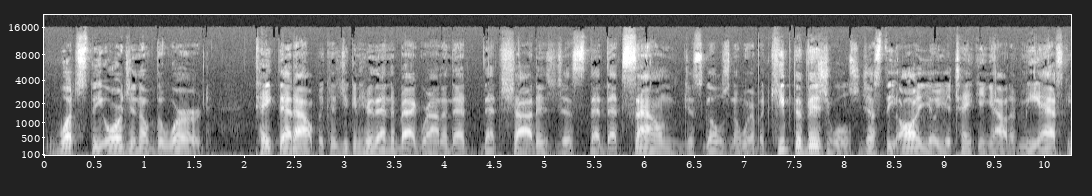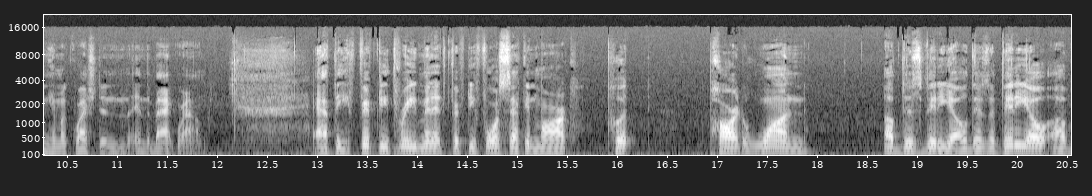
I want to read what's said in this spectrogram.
what's the origin of the word. Take that out because you can hear that in the background, and that, that shot is just that that sound just goes nowhere. But keep the visuals, just the audio you're taking out of me asking him a question in the background. At the 53 minute 54 second mark, put part one of this video. There's a video of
